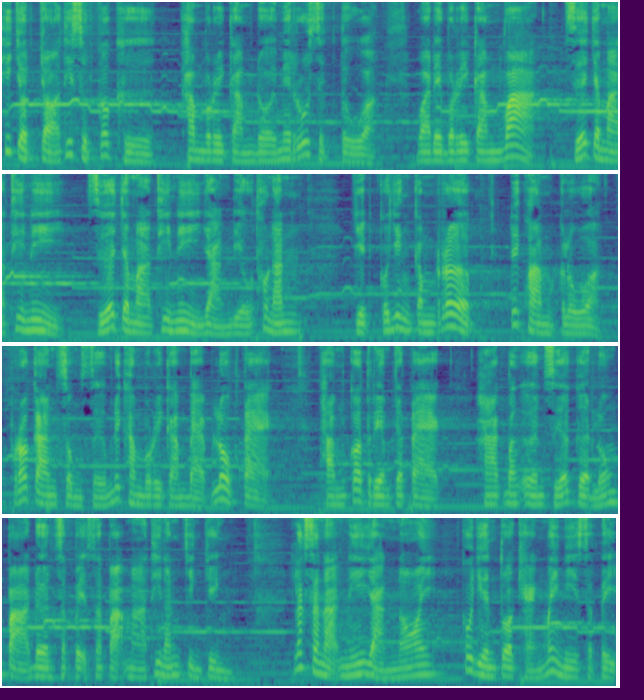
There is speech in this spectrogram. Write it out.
ที่จดจ่อที่สุดก็คือคำบริกรรมโดยไม่รู้สึกตัว ว่าได้บริกรรมว่า เสือจะมาที่นี่ เสือจะมาที่นี่อย่างเดียวเท่านั้น จิตก็ยิ่งกำเริบด้วยความกลัว เพราะการส่งเสริมด้วยคำบริกรรมแบบโลกแตกธรรมก็เตรียมจะแตก หากบังเอิญเสือเกิดหลงป่าเดินสเปะสปะมาที่นั้นจริง ๆ ลักษณะนี้อย่างน้อยก็ยืนตัวแข็งไม่มีสติ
